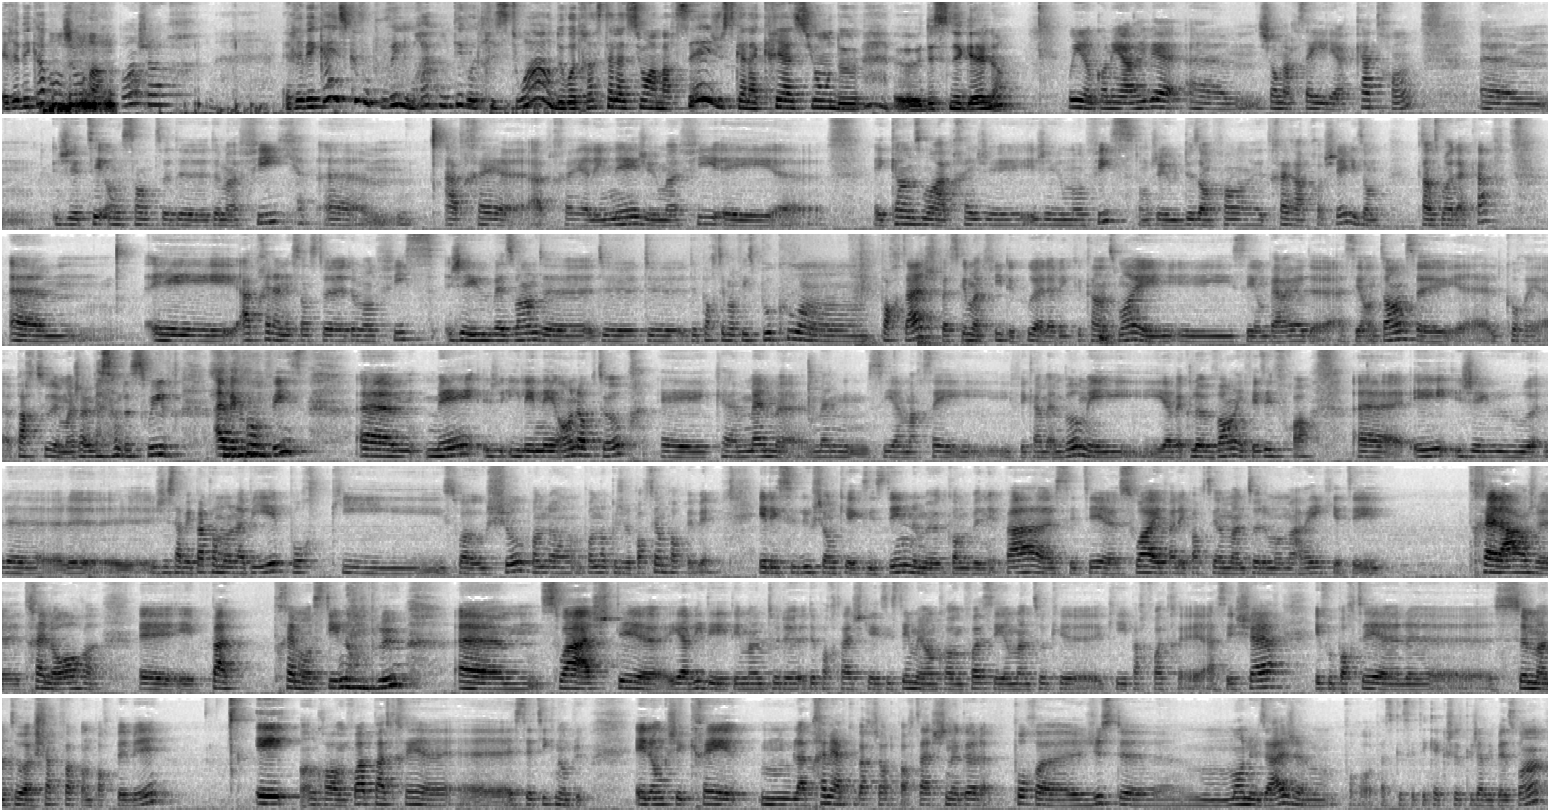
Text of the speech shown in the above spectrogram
Rebecca, bonjour. Bonjour. Rebecca, est-ce que vous pouvez nous raconter votre histoire de votre installation à Marseille jusqu'à la création de, euh, de Snuggle? Oui, donc on est arrivé euh, sur Marseille il y a 4 ans. Euh, J'étais enceinte de, ma fille. Euh, après, après, elle est née, j'ai eu ma fille et, et 15 mois après, j'ai eu mon fils. Donc j'ai eu deux enfants très rapprochés, ils ont 15 mois d'écart. Et après la naissance de, de mon fils, j'ai eu besoin de, de, de, porter mon fils beaucoup en portage parce que ma fille, du coup, elle avait que 15 mois et, c'est une période assez intense et elle courait partout et moi j'avais besoin de suivre avec mon fils. Euh, mais il est né en octobre et quand même, même si à Marseille il fait quand même beau, mais avec le vent il faisait froid. Euh, et j'ai eu le, je savais pas comment l'habiller pour qu'il soit au chaud pendant, pendant que je le portais en porte-bébé. Et les solutions qui existaient ne me convenaient pas. C'était euh, soit il fallait porter un manteau de mon mari qui était très large, très lourd et, et pas très mon style non plus. Euh, soit acheter, euh, il y avait des, manteaux de, portage qui existaient, mais encore une fois, c'est un manteau qui est parfois très, assez cher. Il faut porter euh, le, ce manteau à chaque fois qu'on porte bébé. Et encore une fois, pas très esthétique non plus. Et donc, j'ai créé mm, la première couverture de portage Snuggle pour juste mon usage, pour, parce que c'était quelque chose que j'avais besoin.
